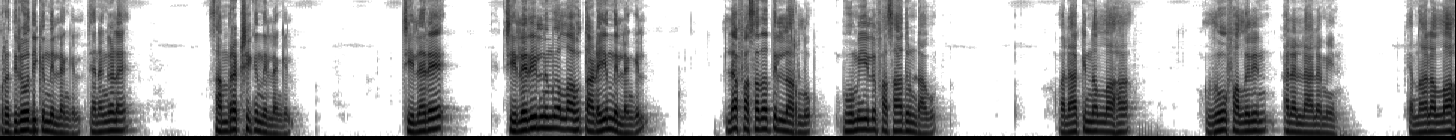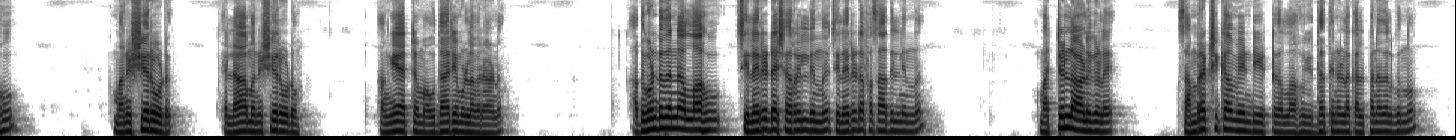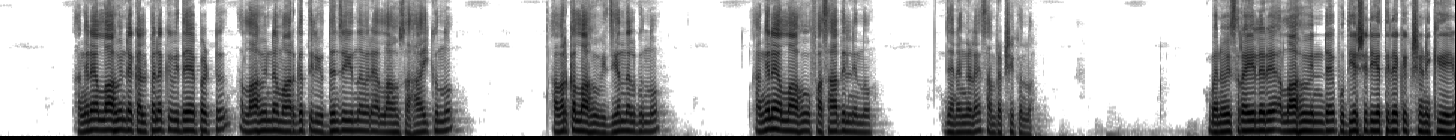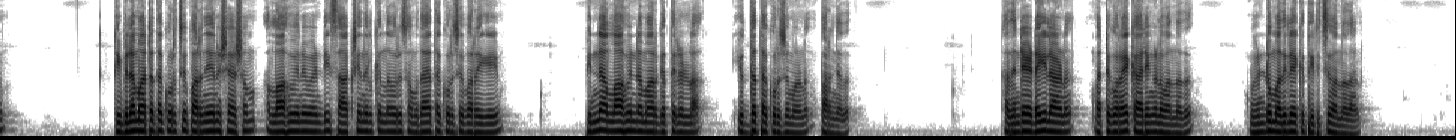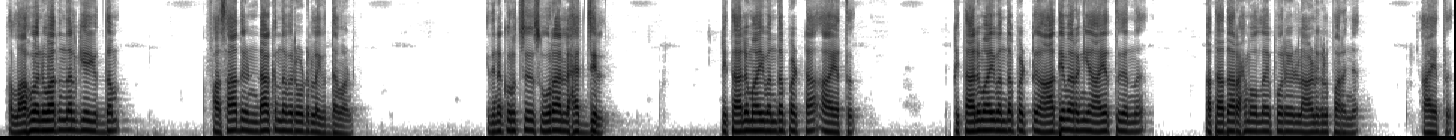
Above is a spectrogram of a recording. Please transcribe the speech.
പ്രതിരോധിക്കുന്നില്ലെങ്കിൽ ജനങ്ങളെ സംരക്ഷിക്കുന്നില്ലെങ്കിൽ ചിലരെ ചിലരിൽ നിന്ന് അള്ളാഹു തടയുന്നില്ലെങ്കിൽ ല ഫസദത്തിൽ അർലു ഭൂമിയിൽ ഫസാദുണ്ടാകും. വലാക്കിൻ അള്ളാഹ റൂ ഫലിൻ അലല്ലാലമീൻ. എന്നാൽ അള്ളാഹു മനുഷ്യരോട് എല്ലാ മനുഷ്യരോടും അങ്ങേയറ്റം ഔദാര്യമുള്ളവനാണ്. അതുകൊണ്ട് തന്നെ അള്ളാഹു ചിലരുടെ ഷെറിൽ നിന്ന് ചിലരുടെ ഫസാദിൽ നിന്ന് മറ്റുള്ള ആളുകളെ സംരക്ഷിക്കാൻ വേണ്ടിയിട്ട് അള്ളാഹു യുദ്ധത്തിനുള്ള കൽപ്പന നൽകുന്നു. അങ്ങനെ അള്ളാഹുവിന്റെ കൽപ്പനയ്ക്ക് വിധേയപ്പെട്ട് അള്ളാഹുവിന്റെ മാർഗത്തിൽ യുദ്ധം ചെയ്യുന്നവരെ അള്ളാഹു സഹായിക്കുന്നു. അവർക്ക് അള്ളാഹു വിജയം നൽകുന്നു. അങ്ങനെ അള്ളാഹു ഫസാദിൽ നിന്നും ജനങ്ങളെ സംരക്ഷിക്കുന്നു. ബനു ഇസ്രായേലരെ അള്ളാഹുവിന്റെ പുതിയ ശരീരത്തിലേക്ക് ക്ഷണിക്കുകയും കിബിലമാറ്റത്തെക്കുറിച്ച് പറഞ്ഞതിന് ശേഷം അള്ളാഹുവിന് വേണ്ടി സാക്ഷി നിൽക്കുന്ന ഒരു സമുദായത്തെക്കുറിച്ച് പറയുകയും പിന്നെ അള്ളാഹുവിന്റെ മാർഗത്തിലുള്ള യുദ്ധത്തെക്കുറിച്ചുമാണ് പറഞ്ഞത്. അതിന്റെ ഇടയിലാണ് മറ്റു കുറേ കാര്യങ്ങൾ വന്നത്. വീണ്ടും അതിലേക്ക് തിരിച്ചു വന്നതാണ്. അള്ളാഹു അനുവാദം നൽകിയ യുദ്ധം ഫസാദ് ഉണ്ടാക്കുന്നവരോടുള്ള യുദ്ധമാണ്. ഇതിനെക്കുറിച്ച് സൂറ അൽ ഹജ്ജിൽ ടിത്താലുമായി ബന്ധപ്പെട്ട ആയത്ത് ഖിത്താലുമായി ബന്ധപ്പെട്ട് ആദ്യം ഇറങ്ങിയ ആയത്ത് എന്ന് കത്താദ റഹമുല്ലയെ പോലെയുള്ള ആളുകൾ പറഞ്ഞ ആയത്ത്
